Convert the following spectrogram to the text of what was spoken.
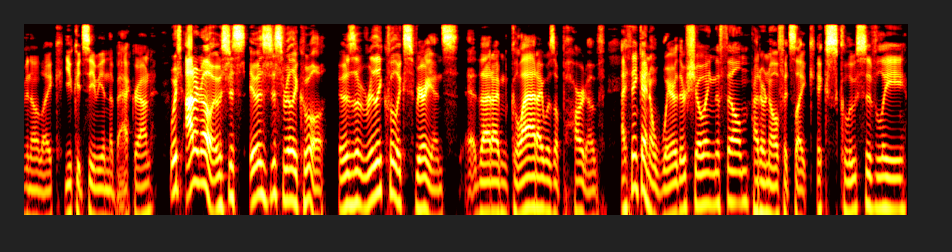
even though like you could see me in the background. Which I don't know, it was just it was just really cool. It was a really cool experience uh, that I'm glad I was a part of. I think I know where they're showing the film. I don't know if it's like exclusively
